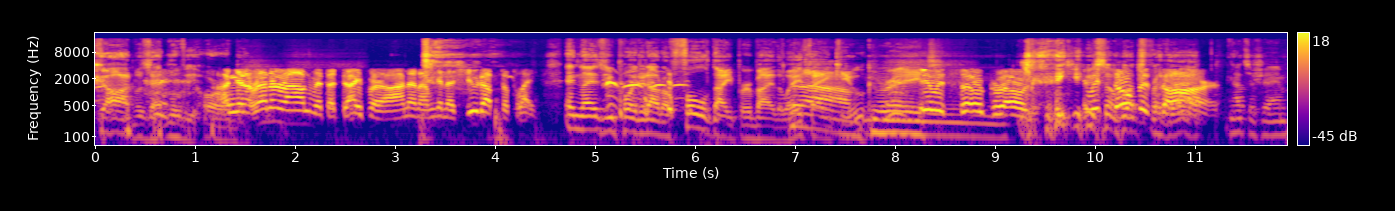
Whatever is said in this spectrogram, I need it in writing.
God, was that movie horrible? I'm going to run around with a diaper on and I'm going to shoot up the place. And as you pointed out, a full diaper, by the way. Thank Oh, you. Great. It was so gross. Thank you It was so so, much for that. bizarre. That's a shame.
